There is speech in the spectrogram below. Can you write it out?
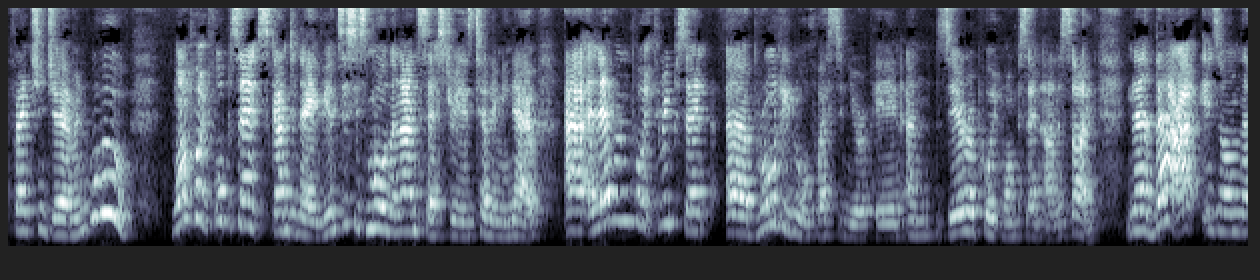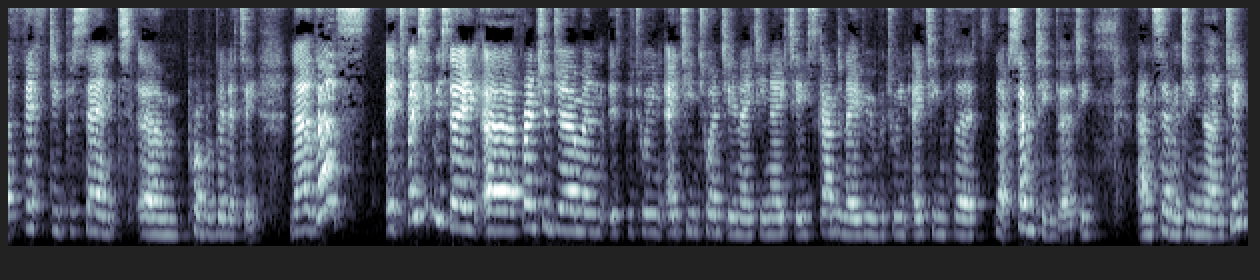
French and German, woohoo, 1.4% Scandinavians, this is more than Ancestry is telling me now, 11.3% uh, uh, broadly Northwestern European and 0.1% unassigned. Now that is on the 50% um, probability. Now that's, it's basically saying uh, French and German is between 1820 and 1880, Scandinavian between 1830, no, 1730 and 1790,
